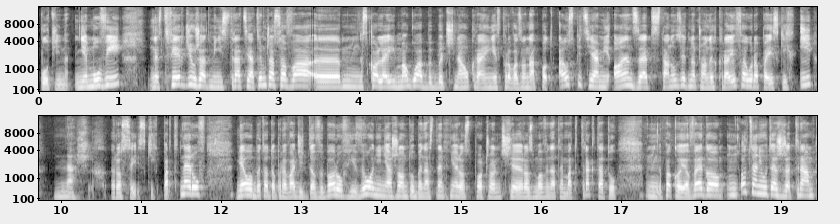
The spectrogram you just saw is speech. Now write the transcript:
Putin nie mówi. Stwierdził, że administracja tymczasowa z kolei mogłaby być na Ukrainie wprowadzona pod auspicjami ONZ, Stanów Zjednoczonych, krajów europejskich i naszych rosyjskich partnerów. Miałoby to doprowadzić do wyborów i wyłonienia rządu, by następnie rozpocząć e, rozmowy na temat traktatu pokojowego. Mm, Ocenił też, że Trump,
